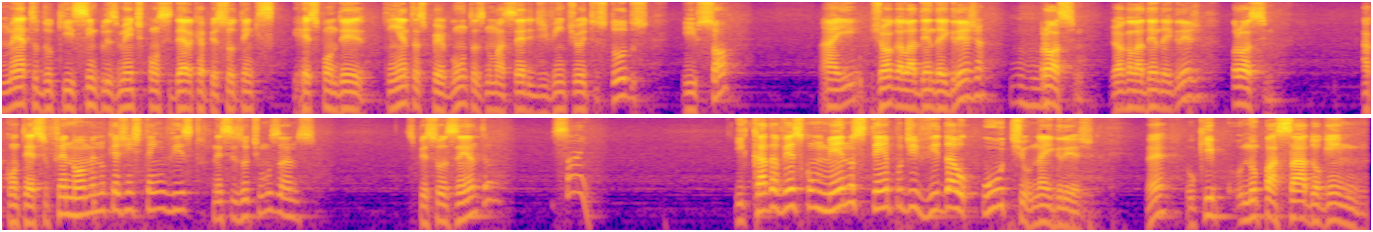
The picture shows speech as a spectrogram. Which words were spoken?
Um método que simplesmente considera que a pessoa tem que responder 500 perguntas numa série de 28 estudos e só? Aí joga lá dentro da igreja, uhum. próximo. Joga lá dentro da igreja, próximo. Acontece o fenômeno que a gente tem visto nesses últimos anos. As pessoas entram e saem. E cada vez com menos tempo de vida útil na igreja. Né? O que no passado alguém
